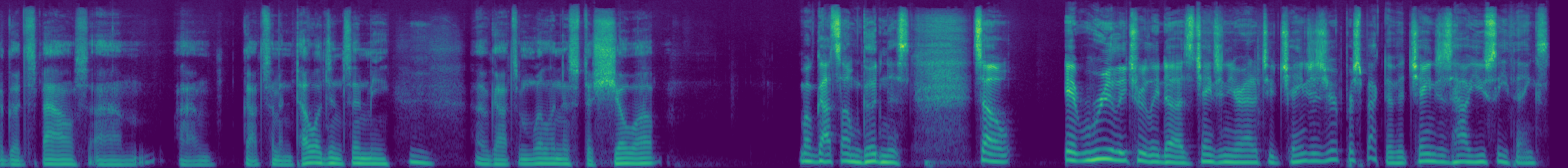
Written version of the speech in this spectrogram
a good spouse. Um, I've got some intelligence in me. Hmm. I've got some willingness to show up. I've got some goodness. So it really truly does. Changing your attitude changes your perspective. It changes how you see things.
